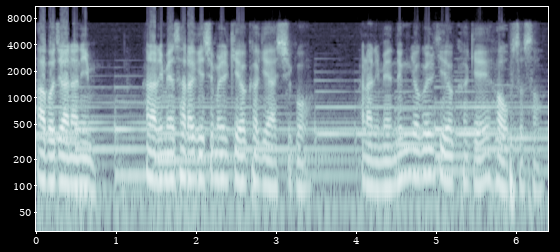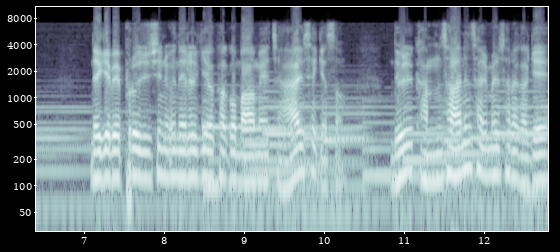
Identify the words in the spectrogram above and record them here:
아버지 하나님, 하나님의 살아계심을 기억하게 하시고 하나님의 능력을 기억하게 하옵소서. 내게 베풀어 주신 은혜를 기억하고 마음에 잘 새겨서 늘 감사하는 삶을 살아가게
